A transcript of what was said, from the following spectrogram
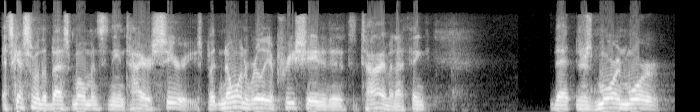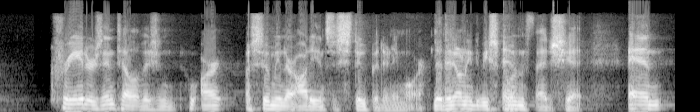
It's got some of the best moments in the entire series, but no one really appreciated it at the time. And I think that there's more and more creators in television who aren't assuming their audience is stupid anymore. That they don't need to be spoon fed shit. And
